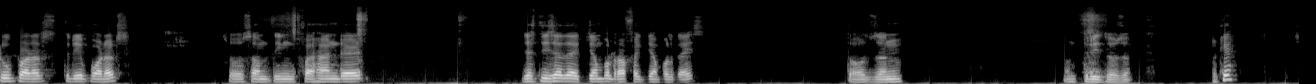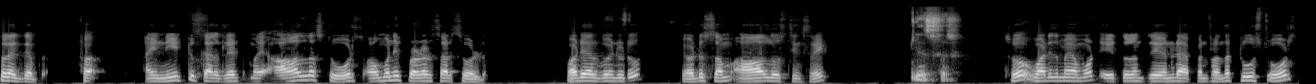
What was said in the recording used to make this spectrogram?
two products three products. So something 500 just these are the example rough example guys. 1000 and 3000 okay? So like that. I need to calculate my all the stores how many products are sold. What you are going to do? You have to sum all those things right? Yes, sir. so what is my amount? 8300 happened from the two stores.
